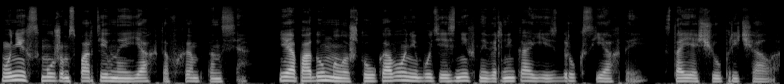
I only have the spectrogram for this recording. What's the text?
У них с мужем спортивная яхта в Хэмптонсе, я подумала, что у кого-нибудь из них наверняка есть друг с яхтой, стоящий у причала.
